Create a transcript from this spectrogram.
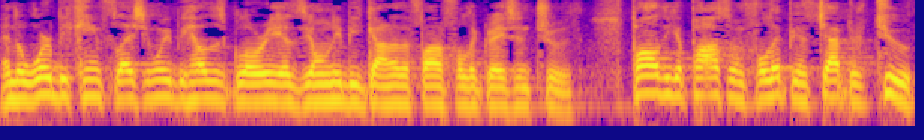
And the Word became flesh, and we beheld His glory as the only begotten of the Father, full of grace and truth. Paul the Apostle in Philippians chapter 2,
